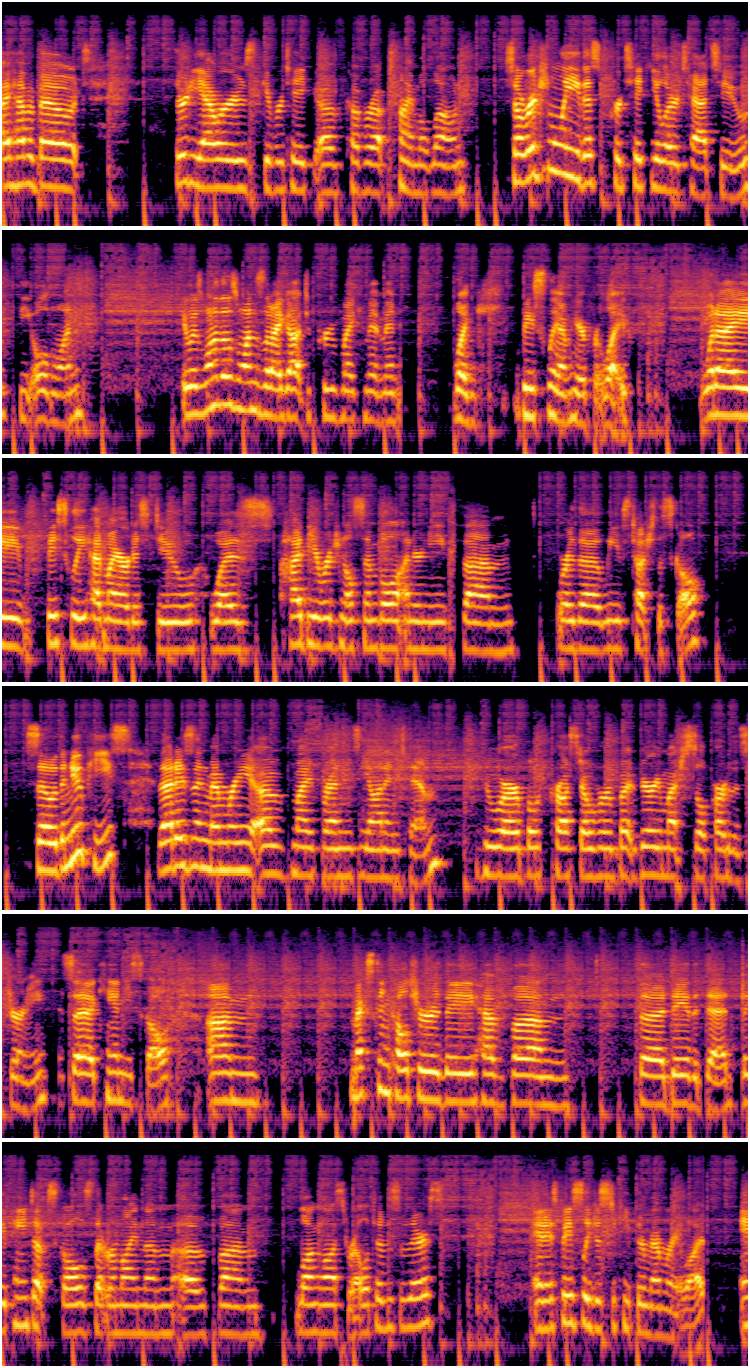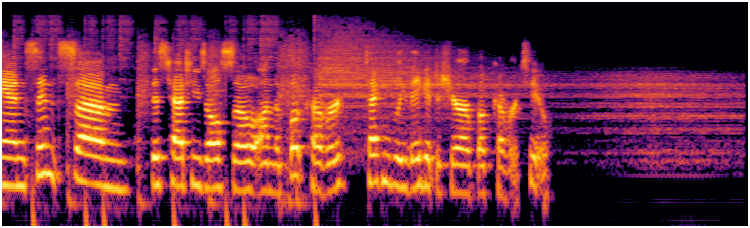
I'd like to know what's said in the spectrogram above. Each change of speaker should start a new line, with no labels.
I have about 30 hours, give or take, of cover up time alone. So originally, this particular tattoo, the old one, it was one of those ones that I got to prove my commitment. Like, basically, I'm here for life. What I basically had my artist do was hide the original symbol underneath um, where the leaves touch the skull. So the new piece, that is in memory of my friends Jan and Tim, who are both crossed over but very much still part of this journey. It's a candy skull. Um, Mexican culture, they have um, the Day of the Dead. They paint up skulls that remind them of um, long lost relatives of theirs. And it's basically just to keep their memory alive. And since um, this tattoo is also on the book cover, technically they get to share our book cover too.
